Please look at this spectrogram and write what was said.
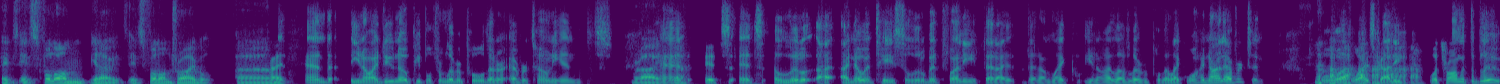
It's it's full on, you know, it's, it's full on tribal. Um, right. And you know, I do know people from Liverpool that are Evertonians. Right. And yeah. it's it's a little I, I know it tastes a little bit funny that I that I'm like, you know, I love Liverpool. They're like, why not Everton? well, why, Scotty? What's wrong with the blue?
